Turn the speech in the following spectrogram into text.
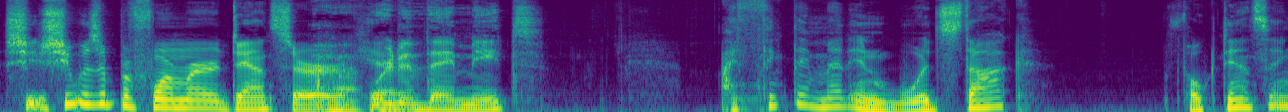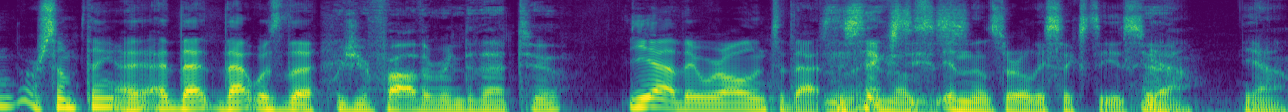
She she was a performer, dancer. Uh, where did they meet? I think they met in Woodstock, folk dancing or something. I, I, that that was the. Was your father into that too? Yeah, they were all into that in the sixties, in, in, those early sixties. Yeah. yeah, yeah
